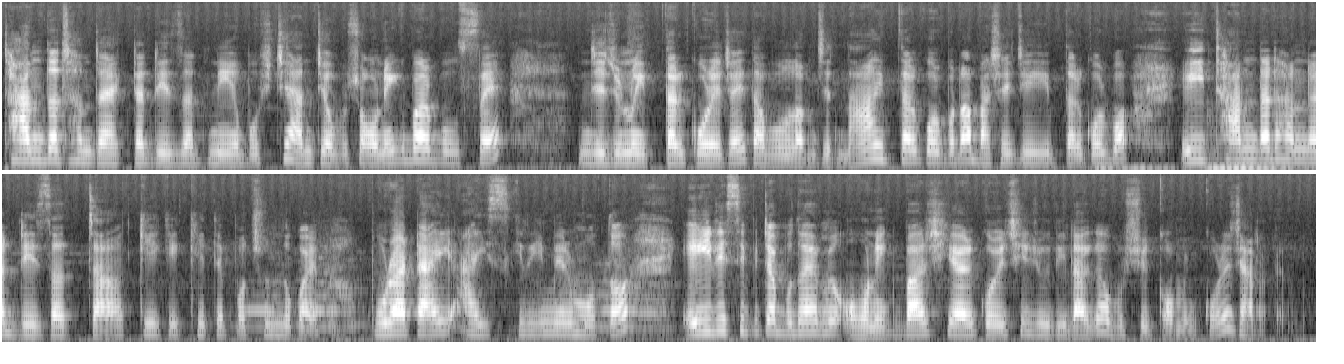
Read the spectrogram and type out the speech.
ঠান্ডা ঠান্ডা একটা ডেজার্ট নিয়ে বসছি। আন্টি অবশ্য অনেকবার বলছে যে জন্য ইফতার করে যাই তা বললাম যে, না, ইফতার করব না, বাসায় যেয়ে ইফতার করব। এই ঠান্ডা ঠান্ডা ডেজার্টটা কে কে খেতে পছন্দ করে? পুরাটাই আইসক্রিমের মতো। এই রেসিপিটা বোধহয় আমি অনেকবার শেয়ার করেছি, যদি লাগে অবশ্যই কমেন্ট করে জানাবেন।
